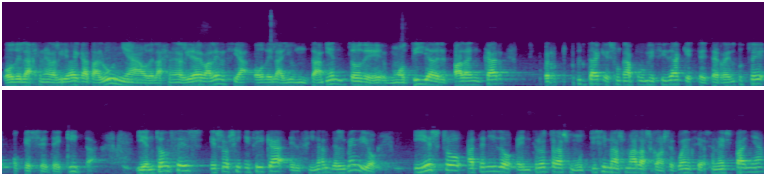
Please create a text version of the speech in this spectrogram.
o de la Generalidad de Cataluña o de la Generalidad de Valencia o del Ayuntamiento de Motilla del Palancar resulta que es una publicidad que te, te reduce o que se te quita. Y entonces eso significa el final del medio. Y esto ha tenido, entre otras muchísimas malas consecuencias en España,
